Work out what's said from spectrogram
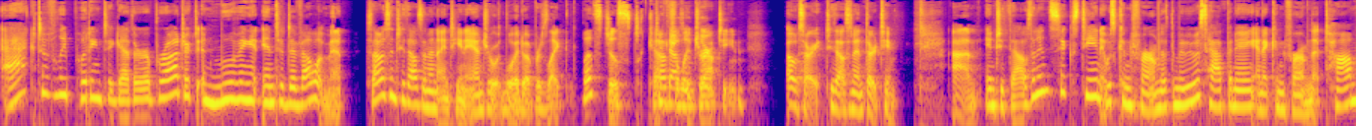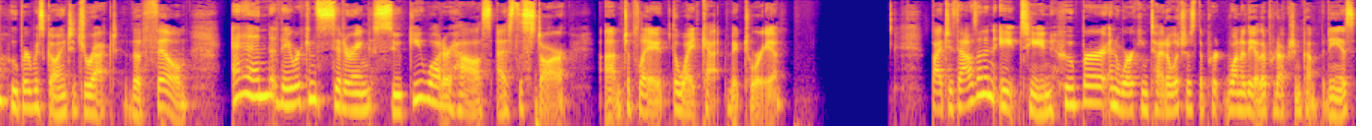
actively putting together a project and moving it into development. So that was in 2019. Andrew Lloyd Webber's like, let's just casually drop 2013. Oh, sorry, 2013. Um, in 2016, it was confirmed that the movie was happening, and it confirmed that Tom Hooper was going to direct the film. And they were considering Suki Waterhouse as the star um, to play the White Cat Victoria. By 2018, Hooper and Working Title, which was the one of the other production companies,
